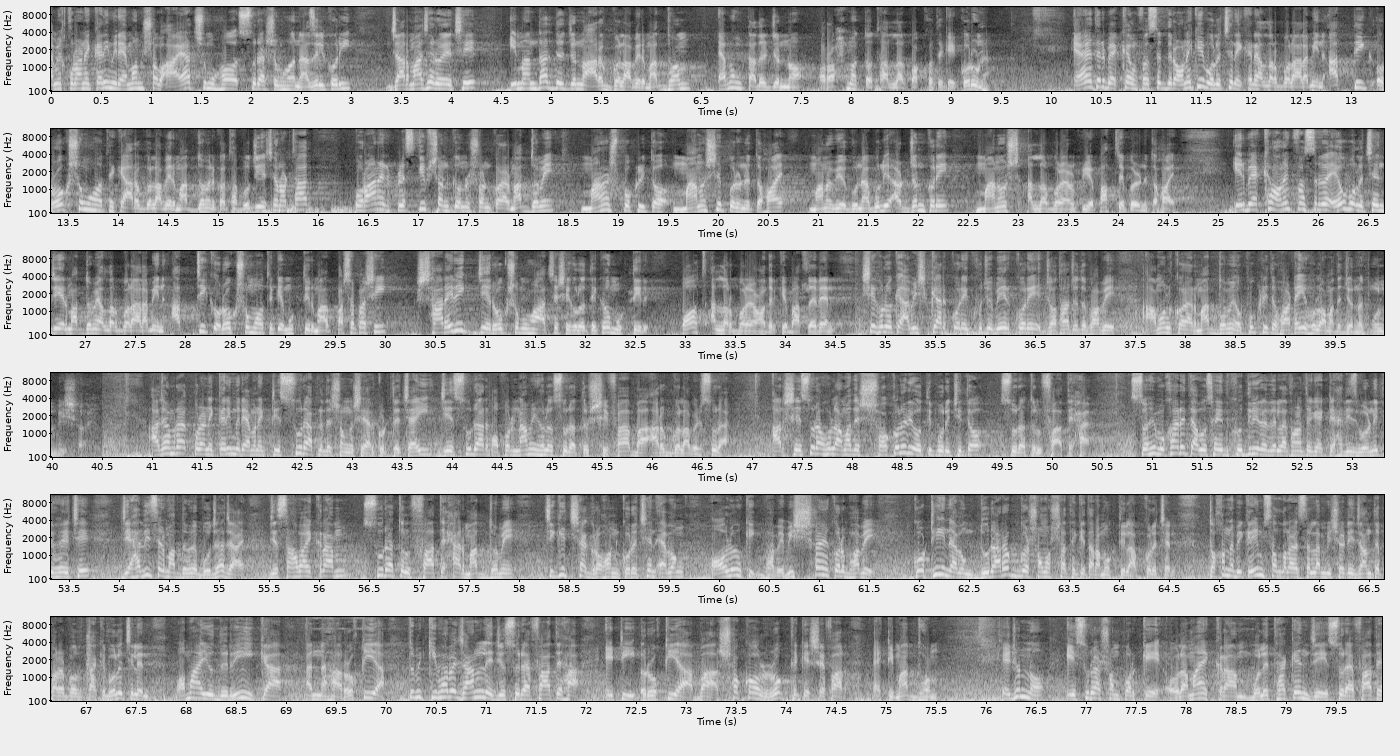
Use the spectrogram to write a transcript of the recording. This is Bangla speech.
আমি কোরআনে কারিমের এমন সব আয়াতসমূহ, সুরাসমূহ নাজিল করি, যার মাঝে রয়েছে ইমানদারদের জন্য আরোগ্য লাভের মাধ্যম এবং তাদের জন্য রহমত তথা আল্লাহর পক্ষ থেকে করুণা। এআতের ব্যাখ্যা মুফাসসিরদের অনেকেই বলেছেন, এখানে আল্লাহ রাব্বুল আলামিন আত্মিক রোগসমূহ থেকে আরোগ্য লাভের মাধ্যমের কথা বুঝিয়েছেন, অর্থাৎ কোরআনের প্রেসক্রিপশনকে অনুসরণ করার মাধ্যমে মানুষ প্রকৃত মানুষে পরিণত হয়, মানবীয় গুণাবলী অর্জন করে মানুষ আল্লাহ রাব্বুল প্রিয় পাত্রে পরিণত হয়। এর ব্যাখ্যা অনেক ফাসিররা এও বলেছেন যে এর মাধ্যমে আল্লাহ রাব্বুল আলামিন আত্মিক রোগসমূহ থেকে মুক্তির পাশাপাশি শারীরিক যে রোগসমূহ আছে সেগুলো থেকেও মুক্তির পথ আল্লাহর বলে আমাদেরকে বাতলে দেন। সেগুলোকে আবিষ্কার করে, খুঁজে বের করে যথাযথভাবে আমল করার মাধ্যমে উপকৃত হওয়াটাই হলো আমাদের জন্য মূল বিষয়। আজ আমরা কোরআনে করিমের এমন একটি সুর আপনাদের সঙ্গে শেয়ার করতে চাই। যে সুরার অপর নামই হলো সুরাত শিফা বা আরোগ্য লাভের সুরা। আর সে সুরা হলো আমাদের সকলেরই অতি পরিচিত সুরাতুল ফাতেহা। সহি বুখারিতে আবু সাইদ খুদ্রি রাদিল্লাহ থেকে একটি হাদিস বর্ণিত হয়েছে, যে হাদিসের মাধ্যমে বোঝা যায় যে সাহাবা ইকরাম সুরাতুল ফাতেহার মাধ্যমে চিকিৎসা গ্রহণ করেছেন এবং অলৌকিকভাবে, বিস্ময়করভাবে কঠিন এবং দুরারোগ্য সমস্যা থেকে তারা মুক্তি লাভ করেছেন। তখন নবী করিম সাল্লাহ সাল্লাম বিষয়টি জানতে পারার পর তাকে বলেছিলেন অমায়ুদ রিকা আন্নাহা রোকিয়া? তুমি কীভাবে জানলে যে সুরা ফাতেহা এটি রোকিয়া বা সকল রোগ থেকে শেফার একটি মাধ্যম? এজন্য এসুরা সুরা সম্পর্কে ওলামায় ক্রাম বলে থাকেন যে সুরা ফাতেহা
